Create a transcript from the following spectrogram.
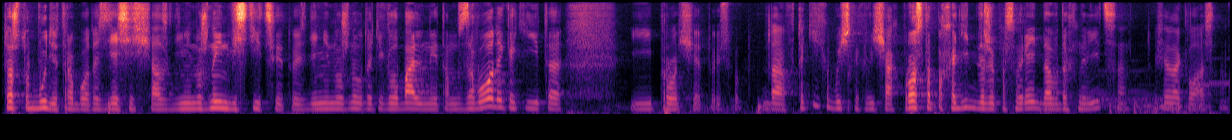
то, что будет работать здесь и сейчас, где не нужны инвестиции, то есть где не нужны вот эти глобальные там заводы, заводы какие-то и прочее. То есть, вот, да, в таких обычных вещах. Просто походить, даже посмотреть, да, вдохновиться. То есть это классно.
